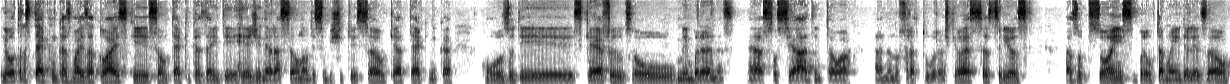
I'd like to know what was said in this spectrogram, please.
E outras técnicas mais atuais que são técnicas aí de regeneração, não de substituição, que é a técnica com o uso de scaffolds ou membranas, né, associado então à, à nanofratura. Acho que essas seriam as, as opções para o tamanho da lesão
